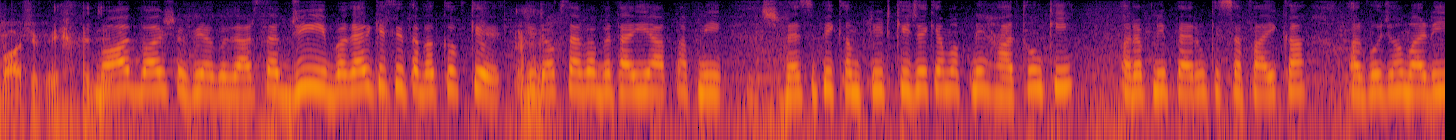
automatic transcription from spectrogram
बहुत शुक्रिया। जी। बहुत बहुत शुक्रिया गुलजार साहब। जी बगैर किसी तवक़ुफ़ के जी डॉक्टर साहब बताइए आप अपनी रेसिपी कंप्लीट कीजिए कि हम अपने हाथों की और अपने पैरों की सफ़ाई का और वो जो हमारी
